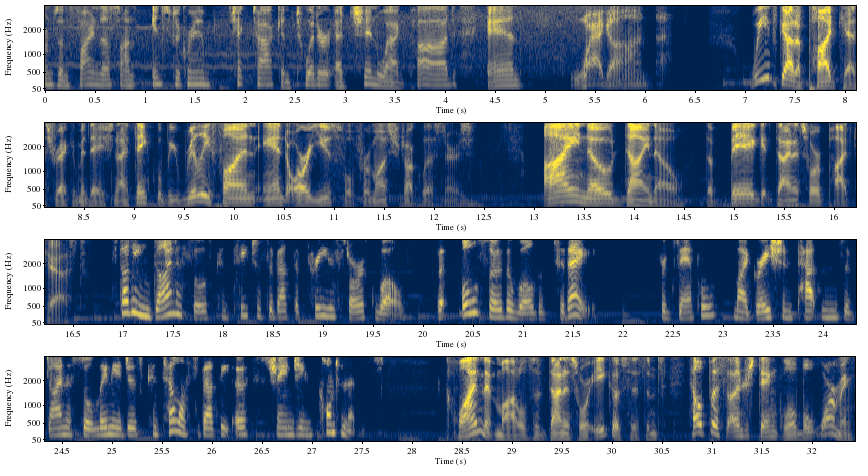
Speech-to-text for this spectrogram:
and find us on Instagram, TikTok, and Twitter at ChinwagPod and Wagon. We've got a podcast recommendation I think will be really fun and or useful for Monster Talk listeners. I Know Dino, the big dinosaur podcast. Studying dinosaurs can teach us about the prehistoric world, but also the world of today. For example, migration patterns of dinosaur lineages can tell us about the Earth's changing continents. Climate models of dinosaur ecosystems help us understand global warming.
